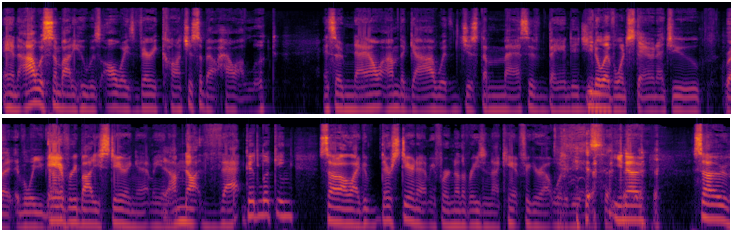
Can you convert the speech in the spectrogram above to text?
And I was somebody who was always very conscious about how I looked. And so now I'm the guy with just a massive bandage. You know everyone's staring at you, right? Everywhere you go. everybody's staring at me, and I'm not that good looking. So I like they're staring at me for another reason. I can't figure out what it is. you know, so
